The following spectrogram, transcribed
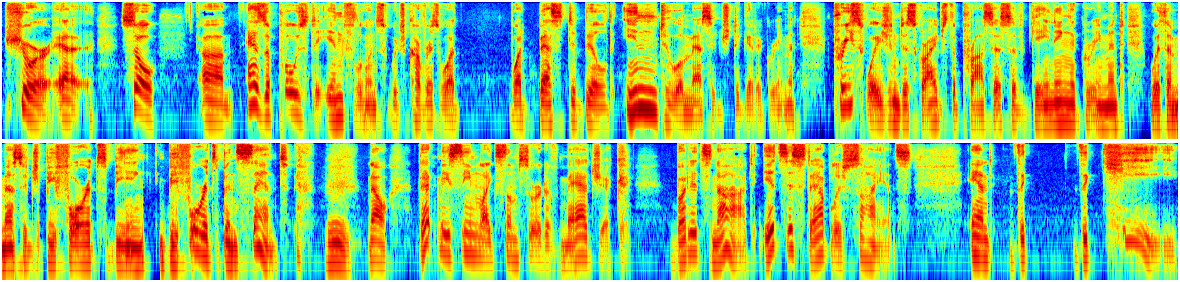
Sure. Uh, so, uh, as opposed to influence, which covers what what best to build into a message to get agreement. Pre-Suasion describes the process of gaining agreement with a message before it's being before it's been sent. Mm. Now, that may seem like some sort of magic, but it's not. It's established science. And the the key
